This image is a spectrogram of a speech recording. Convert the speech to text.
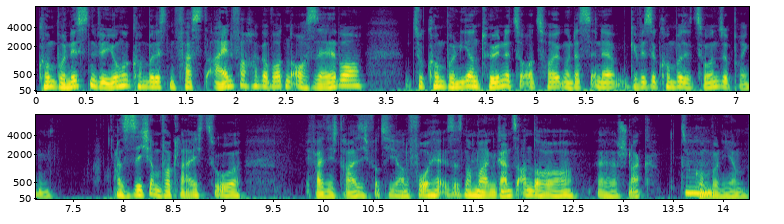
Komponisten, für junge Komponisten fast einfacher geworden, auch selber zu komponieren, Töne zu erzeugen und das in eine gewisse Komposition zu bringen. Also sicher im Vergleich zu, ich weiß nicht, 30, 40 Jahren vorher ist es nochmal ein ganz anderer äh, Schnack zu mhm. komponieren.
